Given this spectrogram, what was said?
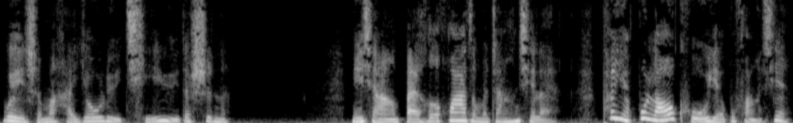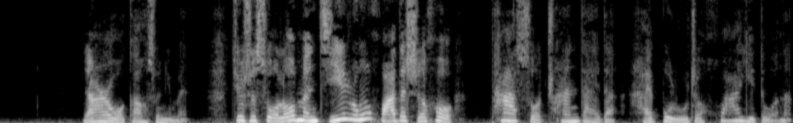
为什么还忧虑其余的事呢？你想百合花怎么长起来？它也不劳苦，也不纺线。然而我告诉你们，就是所罗门极荣华的时候，他所穿戴的还不如这花一朵呢。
